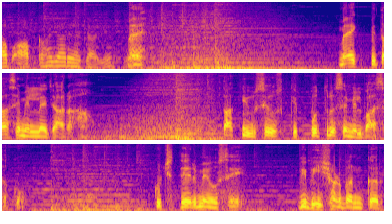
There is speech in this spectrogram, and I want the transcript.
अब आप कहाँ जा रहे हैं आचार्य मैं मैं एक पिता से मिलने जा रहा हूँ ताकि उसे उसके पुत्र से मिलवा सकूँ। कुछ देर में उसे विभीषण बनकर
